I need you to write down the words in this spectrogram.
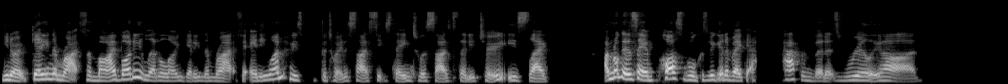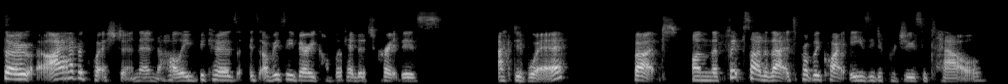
you know, getting them right for my body, let alone getting them right for anyone who's between a size 16 to a size 32 is like, I'm not going to say impossible because we're going to make it happen, but it's really hard. So I have a question, and Holly, because it's obviously very complicated to create this active wear. But on the flip side of that, it's probably quite easy to produce a towel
